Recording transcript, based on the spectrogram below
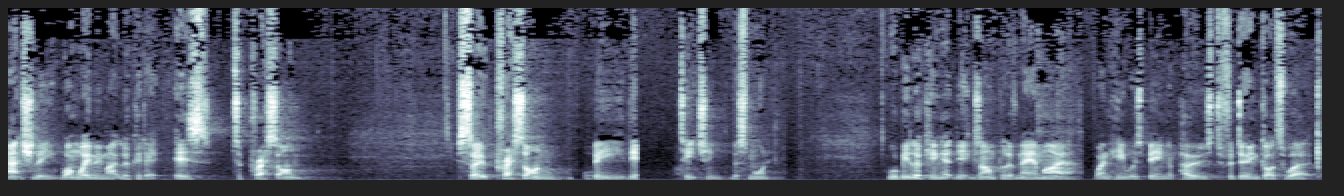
Actually, one way we might look at it is to press on. So, press on will be the teaching this morning. We'll be looking at the example of Nehemiah when he was being opposed for doing God's work.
